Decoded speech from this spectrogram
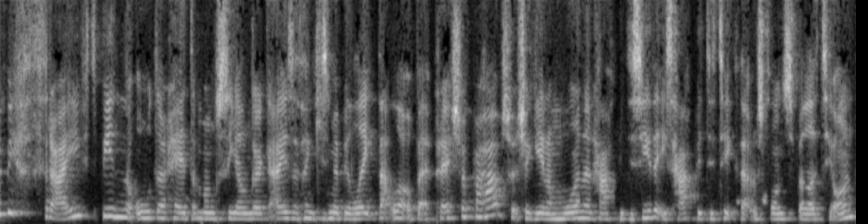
maybe thrived being the older head amongst the younger guys. I think he's maybe liked that little bit of pressure, perhaps, which again, I'm more than happy to see that he's happy to take that responsibility on.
